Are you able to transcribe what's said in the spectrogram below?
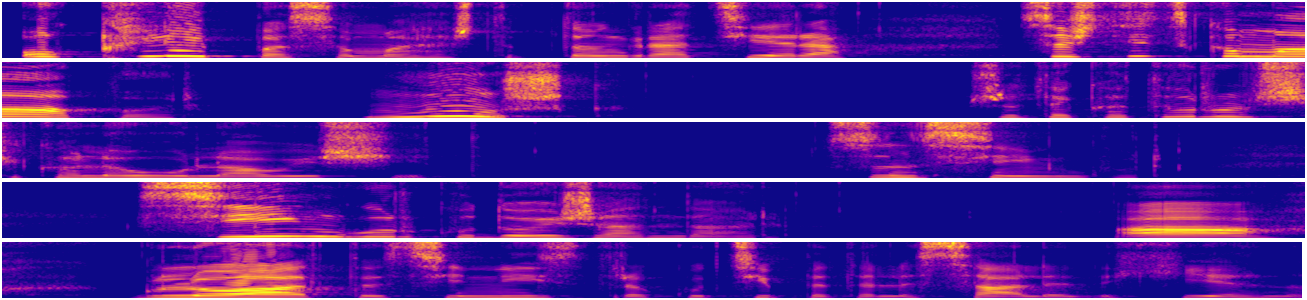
O clipă să mai așteptăm grațierea, să știți că mă apăr. Mușc. Judecătorul și călăul au ieșit. Sunt singur. Singur cu doi jandarmi. Ah, gloată sinistră cu țipetele sale de hienă.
